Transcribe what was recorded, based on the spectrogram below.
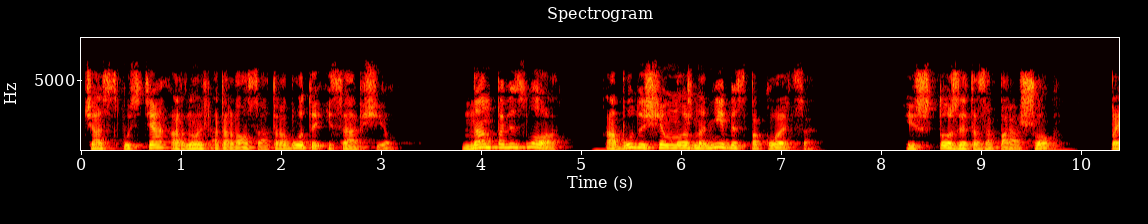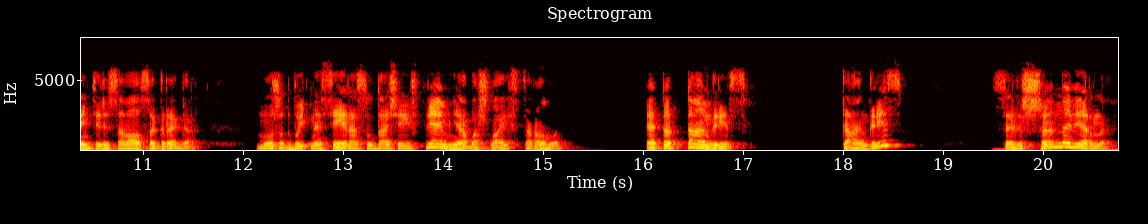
Час спустя Арнольд оторвался от работы и сообщил. «Нам повезло! О будущем можно не беспокоиться!» «И что же это за порошок?» – поинтересовался Грегор. «Может быть, на сей раз удача и впрямь не обошла их стороной?» «Это Тангрис!» «Тангрис?» «Совершенно верно!»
